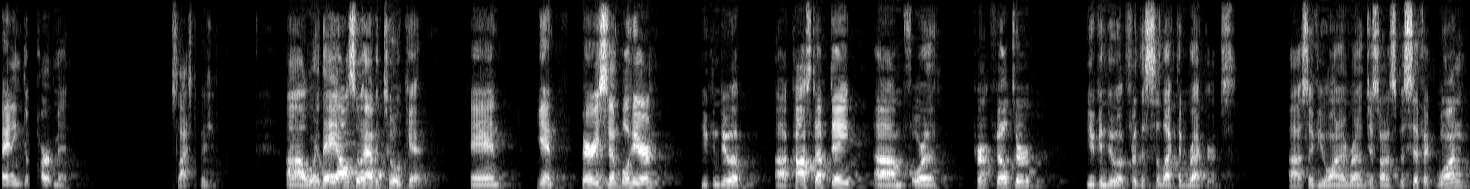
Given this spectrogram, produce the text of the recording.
planning department slash division, uh, where they also have a toolkit. And again, very simple here. You can do a, a cost update um, for the current filter. You can do it for the selected records. Uh, so if you want to run it just on a specific one,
